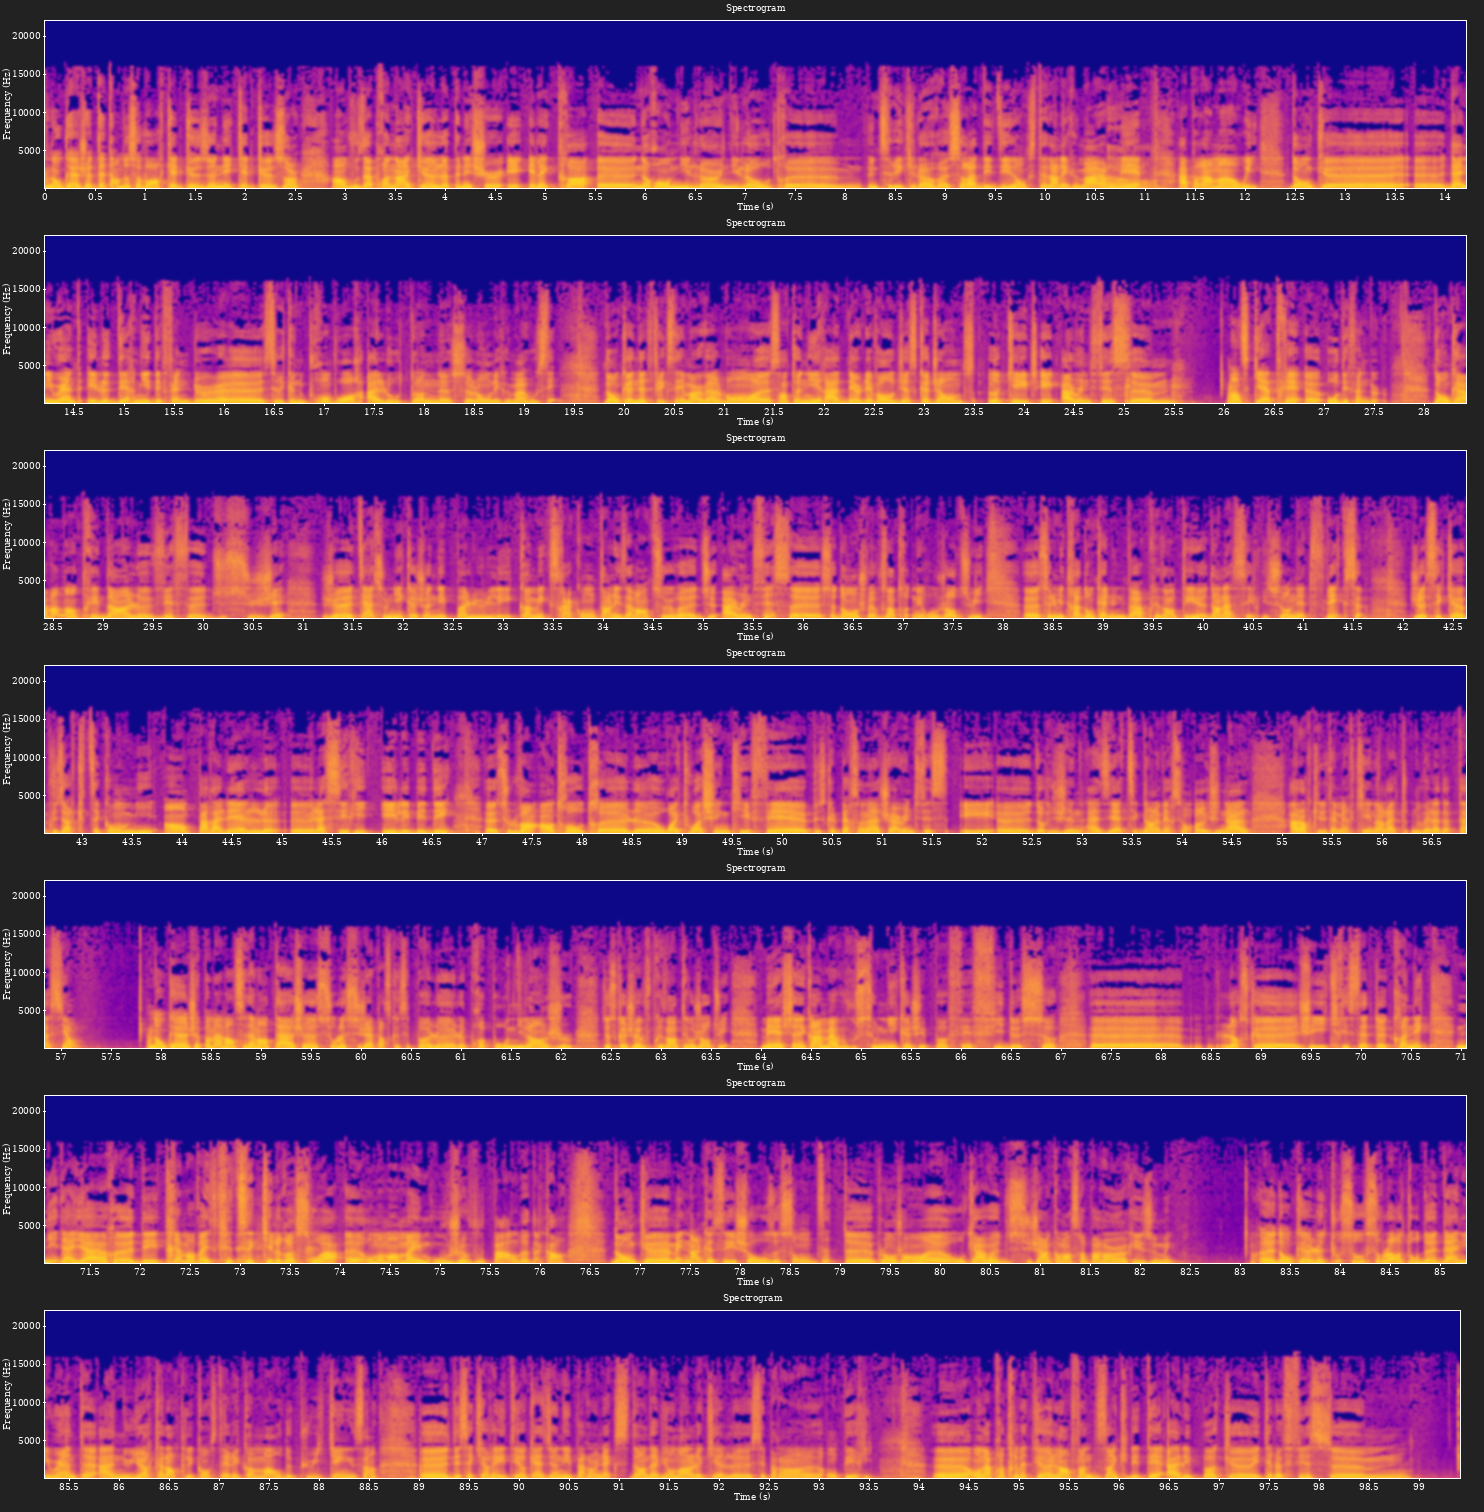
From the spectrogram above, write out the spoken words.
Donc, euh, je vais peut-être en recevoir quelques-unes et quelques-uns en vous apprenant que le Punisher et Electra euh, n'auront ni l'un ni l'autre euh, une série qui leur euh, sera dédiée. Donc, c'était dans les rumeurs, Oh. mais apparemment, oui. Donc, Danny Rand est le dernier Defender, euh, série que nous pourrons voir à l'automne, selon les rumeurs aussi. Donc, Netflix et Marvel vont s'en tenir à Daredevil, Jessica Jones, Luke Cage et Iron Fist. En ce qui a trait euh, au Defender. Donc, avant d'entrer dans le vif euh, du sujet, je tiens à souligner que je n'ai pas lu les comics racontant les aventures euh, du Iron Fist. Euh, ce dont je vais vous entretenir aujourd'hui euh, se limitera donc à l'univers présenté dans la série sur Netflix. Je sais que plusieurs critiques ont mis en parallèle la série et les BD, soulevant entre autres le whitewashing qui est fait, puisque le personnage de Iron Fist est d'origine asiatique dans la version originale, alors qu'il est américain dans la toute nouvelle adaptation. Donc, euh, je vais pas m'avancer davantage euh, sur le sujet parce que c'est pas le, le propos ni l'enjeu de ce que je vais vous présenter aujourd'hui, mais je tenais quand même à vous souligner que j'ai pas fait fi de ça euh, lorsque j'ai écrit cette chronique, ni d'ailleurs euh, des très mauvaises critiques qu'il reçoit euh, au moment même où je vous parle, d'accord? Donc, maintenant que ces choses sont dites, plongeons au cœur du sujet en commençant par un résumé. Euh, donc, euh, le tout s'ouvre sur le retour de Danny Rent à New York alors qu'il est considéré comme mort depuis 15 ans. Euh, décès qui aurait été occasionné par un accident d'avion dans lequel euh, ses parents euh, ont péri. on apprend très vite que l'enfant de 10 ans qu'il était à l'époque était le fils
